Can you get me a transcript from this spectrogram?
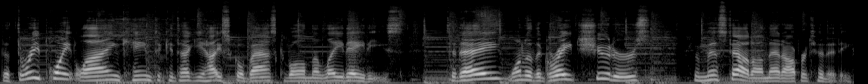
The three point line came to Kentucky high school basketball in the late 80s. Today, one of the great shooters who missed out on that opportunity.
